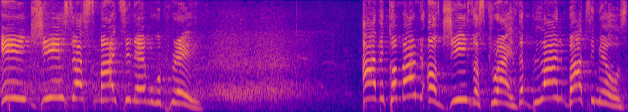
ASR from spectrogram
In Jesus' mighty name we pray. At the command of Jesus Christ, the blind Bartimaeus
